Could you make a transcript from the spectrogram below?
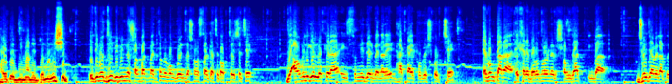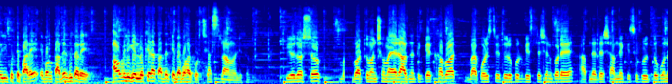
ভারতের বিমানের জন্য নিষিদ্ধ। ইতিমধ্যে বিভিন্ন সংবাদ মাধ্যম এবং গোয়েন্দা সংস্থার কাছে তথ্য এসেছে যে আওয়ামী লীগের লোকেরা এই সুন্নিদের ব্যানারে ঢাকায় প্রবেশ করছে এবং তারা এখানে বড় ধরনের সংঘাত কিংবা ঝইঝামেলা তৈরি করতে পারে এবং তাদের ভিতরে আওয়ামী লীগের লোকেরা তাদেরকে ব্যবহার করছে। আসসালামু আলাইকুম। প্রিয় দর্শক, বর্তমান সময়ের রাজনৈতিক প্রেক্ষাপট বা পরিস্থিতির উপর বিশ্লেষণ করে আপনাদের সামনে কিছু গুরুত্বপূর্ণ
